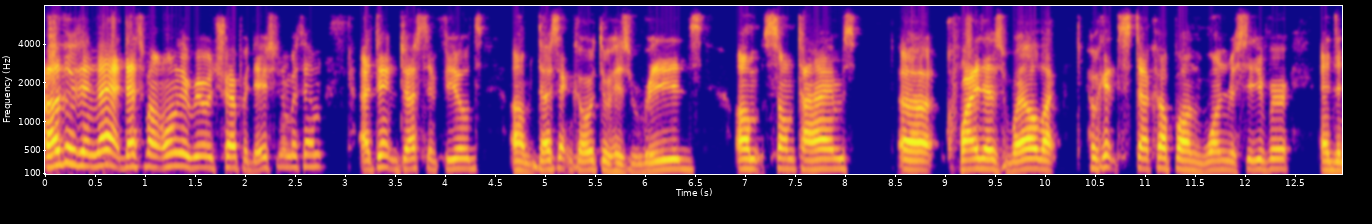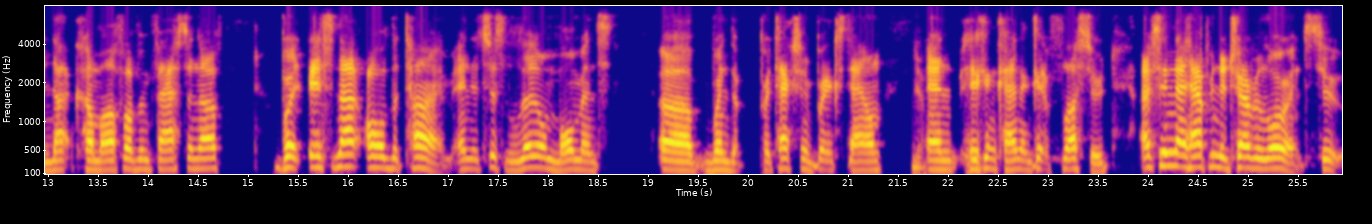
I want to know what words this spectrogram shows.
Other than that, that's my only real trepidation with him. I think Justin Fields um, doesn't go through his reads um, sometimes uh, quite as well. Like he'll get stuck up on one receiver and then not come off of him fast enough. But it's not all the time, and it's just little moments uh, when the protection breaks down Yeah. and he can kind of get flustered. I've seen that happen to Trevor Lawrence too.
